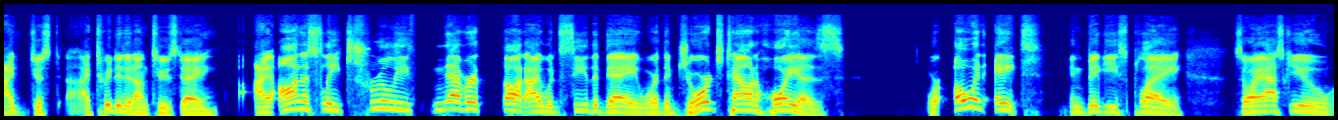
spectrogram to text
I just I tweeted it on Tuesday. I honestly, truly never thought I would see the day where the Georgetown Hoyas were 0 and 8 in Big East play. So I ask you,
